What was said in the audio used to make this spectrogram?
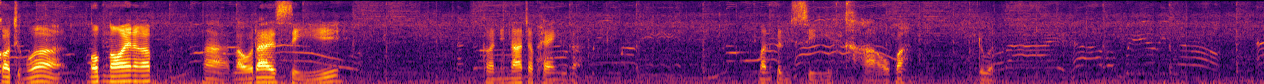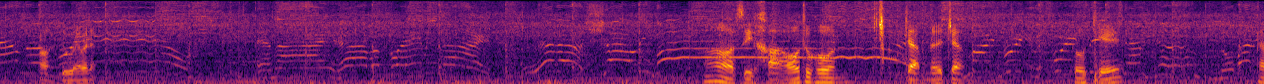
ก็ถึงว่างบน้อยนะครับ อ่า เราได้สี ก็อันนี้น่าจะแพงอยู่นะ มันเป็นสีขาวปะดูก่อนอ๋อดูไงวะเนี่ยอ๋อสีขาวทุกคนแจ่มเลยแจ่มโอเคน่า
